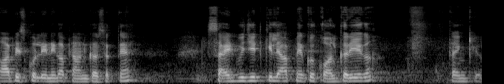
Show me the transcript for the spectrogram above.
आप इसको लेने का प्लान कर सकते हैं। साइट विज़िट के लिए आप मेरे को कॉल करिएगा। थैंक यू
